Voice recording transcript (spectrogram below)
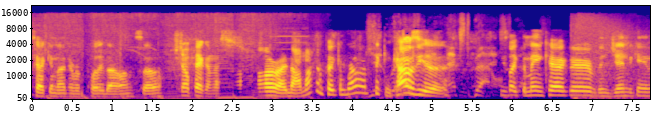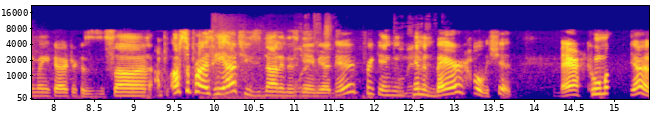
Tekken. I never played that one, so. Just don't pick him. That's All right, no, I'm not gonna pick him, bro. I'm picking Kazuya. He's like the main character, but then Jin became the main character because it's the son. I'm, I'm surprised Heihachi's not in this game yet, dude. Freaking him and Bear. Holy shit. Bear. Kuma. Yeah,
